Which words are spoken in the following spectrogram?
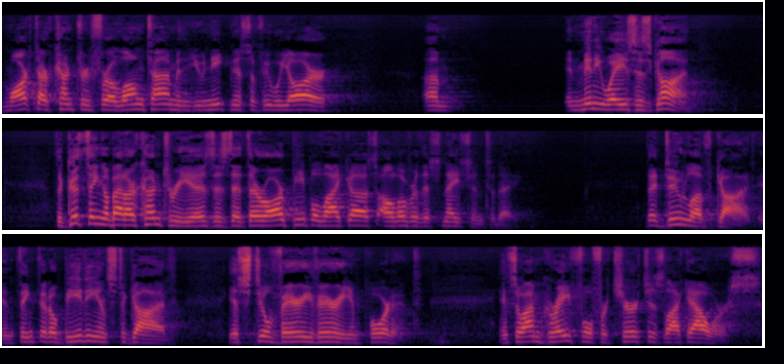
marked our country for a long time and the uniqueness of who we are, um, in many ways, is gone. The good thing about our country is, is that there are people like us all over this nation today that do love God and think that obedience to God is still very, very important. And so I'm grateful for churches like ours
